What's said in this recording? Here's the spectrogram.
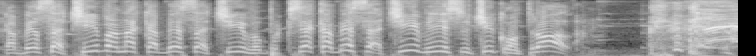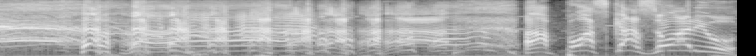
Cabeça ativa na cabeça ativa, porque se a cabeça ativa, isso te controla. Após casório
